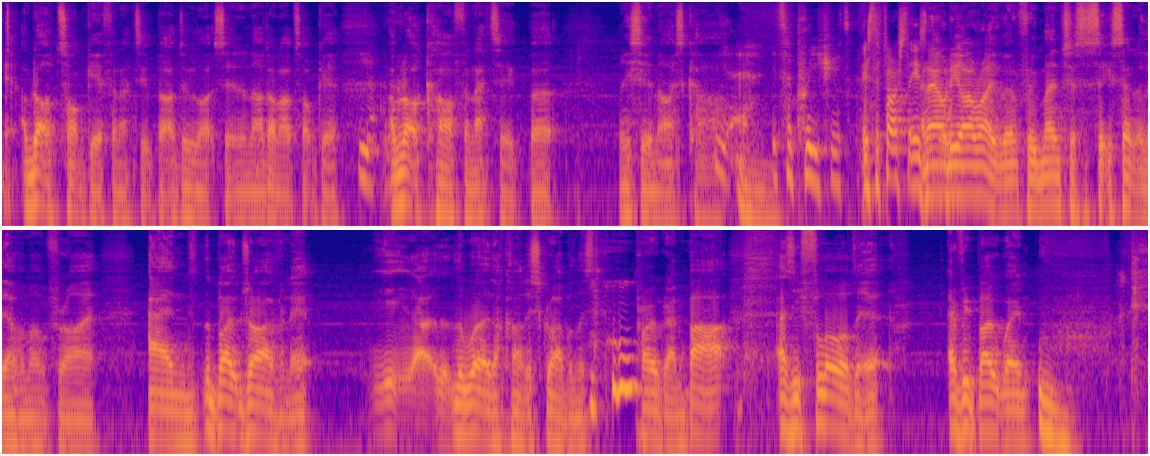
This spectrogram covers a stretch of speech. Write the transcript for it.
Yeah. I'm not a Top Gear fanatic, but I do like sitting in. I don't like Top Gear. No. I'm not a car fanatic, but when you see a nice car. Yeah, it's appreciated. It's the first thing. An isn't it? Audi R8 went through Manchester City Centre the other month, right? And the bloke driving it, the word I can't describe on this program, but as he floored it, every bloke went, ooh.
